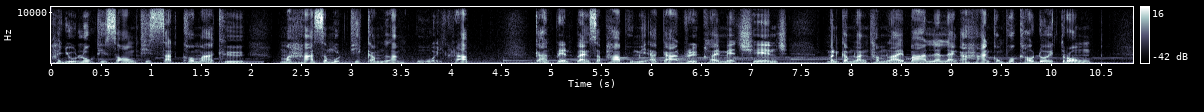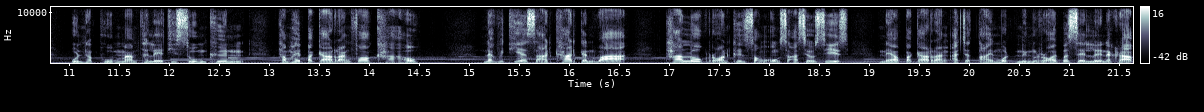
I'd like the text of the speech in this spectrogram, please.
พายุลูกที่2ที่ซัดเข้ามาคือ มหาสมุทรที่กำลังป่วยครับ การเปลี่ยนแปลงสภาพภูมิอากาศหรือ climate change มันกำลังทำลายบ้านและแหล่งอาหารของพวกเขาโดยตรง อุณหภูมิน้ำทะเลที่สูงขึ้นทำให้ปะการังฟอกขาว นักวิทยาศาสตร์คาดกันว่า ถ้าโลกร้อนขึ้น 2 องศาเซลเซียส แนวปะการังอาจจะตายหมด 100%เลยนะครับ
